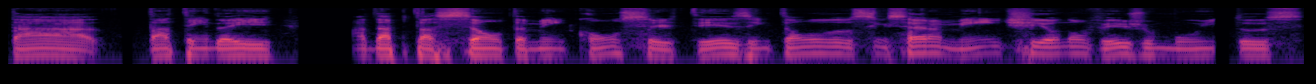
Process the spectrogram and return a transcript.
tá, tá tendo aí adaptação também, com certeza. Então, sinceramente, eu não vejo muitos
